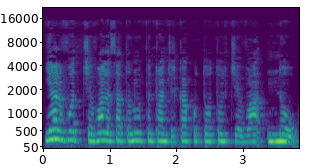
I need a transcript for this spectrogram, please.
iar văd ceva lăsat în urmă pentru a încerca cu totul ceva nou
